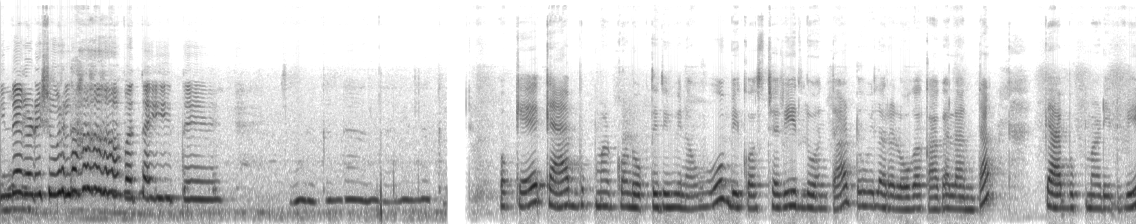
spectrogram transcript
ಹಿಂದೆಗಡೆ ಎಲ್ಲ ಬತ್ತೈತೆ. ಓಕೆ ಕ್ಯಾಬ್ ಬುಕ್ ಮಾಡ್ಕೊಂಡು ಹೋಗ್ತಿದ್ದೀವಿ ನಾವು ಬಿಕಾಸ್ ಚರಿ ಇದ್ಲು ಅಂತ ಟೂ ವೀಲರಲ್ಲಿ ಹೋಗೋಕ್ಕಾಗಲ್ಲ ಅಂತ ಕ್ಯಾಬ್ ಬುಕ್ ಮಾಡಿದ್ವಿ.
